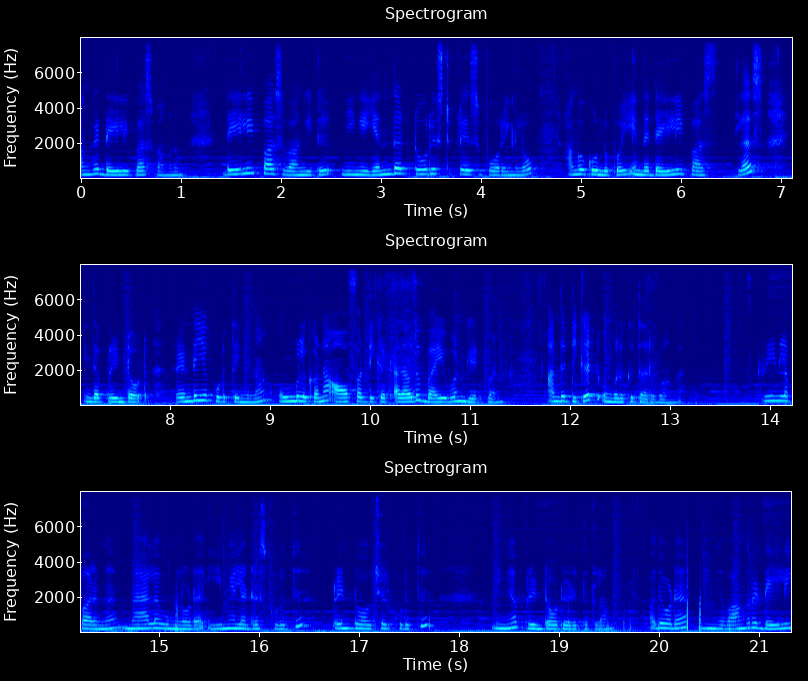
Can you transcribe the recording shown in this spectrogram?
அங்கே டெய்லி பாஸ் வாங்கணும். டெய்லி பாஸ் வாங்கிட்டு நீங்கள் எந்த டூரிஸ்ட் பிளேஸ் போகிறீங்களோ அங்கே கொண்டு போய் இந்த டெய்லி பாஸ் ப்ளஸ் இந்த பிரிண்ட் அவுட் ரெண்டையும் கொடுத்தீங்கன்னா உங்களுக்கான ஆஃபர் டிக்கெட் அதாவது பை ஒன் கெட் ஒன் அந்த டிக்கெட் உங்களுக்கு தருவாங்க. ஸ்க்ரீனில் பாருங்கள் மேலே உங்களோட இமெயில் அட்ரஸ் கொடுத்து பிரிண்ட் வவுச்சர் கொடுத்து நீங்கள் பிரிண்ட் அவுட் எடுத்துக்கலாம். அதோட நீங்கள் வாங்குகிற டெய்லி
